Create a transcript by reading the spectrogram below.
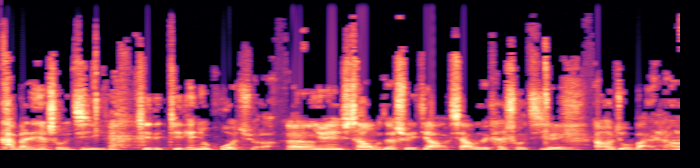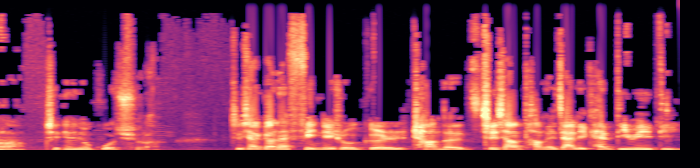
看半天手机，这这天就过去了。嗯因为上午在睡觉，下午在看手机对，然后就晚上了，这天就过去了。就像刚才费那首歌唱的，只想躺在家里看 DVD。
